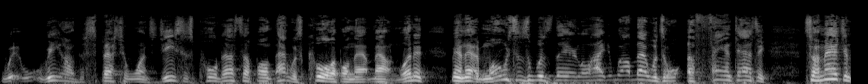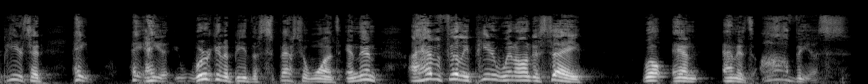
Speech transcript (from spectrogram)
we, we, are the special ones. Jesus pulled us up on, that was cool up on that mountain, wasn't it? Man, that Moses was there, like, well, that was a, a fantastic. So imagine Peter said, hey, hey, hey, we're going to be the special ones. And then I have a feeling Peter went on to say, well, and, and it's obvious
